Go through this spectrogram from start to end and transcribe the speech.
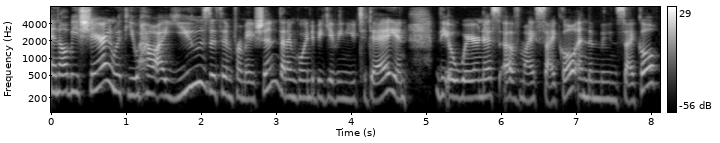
And I'll be sharing with you how I use this information that I'm going to be giving you today and the awareness of my cycle and the moon cycle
